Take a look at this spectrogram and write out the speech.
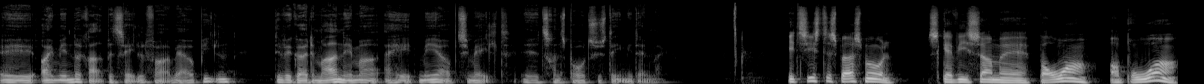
øh, og i mindre grad betale for at være bilen. Det vil gøre det meget nemmere at have et mere optimalt øh, transportsystem i Danmark. Et sidste spørgsmål. Skal vi som øh, borgere og brugere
